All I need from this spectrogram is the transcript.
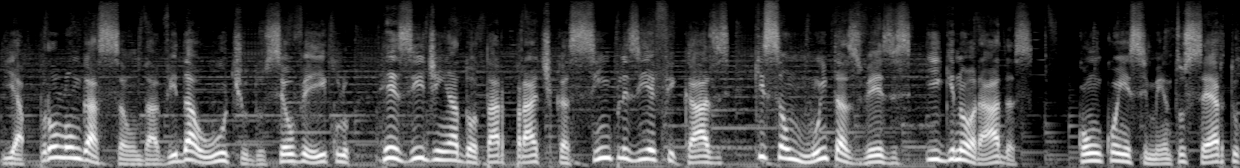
e a prolongação da vida útil do seu veículo reside em adotar práticas simples e eficazes que são muitas vezes ignoradas? Com o conhecimento certo,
